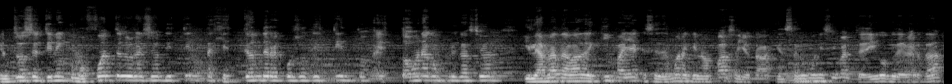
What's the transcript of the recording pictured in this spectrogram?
Entonces tienen como fuentes de organización distintas, gestión de recursos distintos, es toda una complicación y la plata va de aquí para allá que se demora, que no pasa. Yo trabajé en salud municipal, te digo que de verdad,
